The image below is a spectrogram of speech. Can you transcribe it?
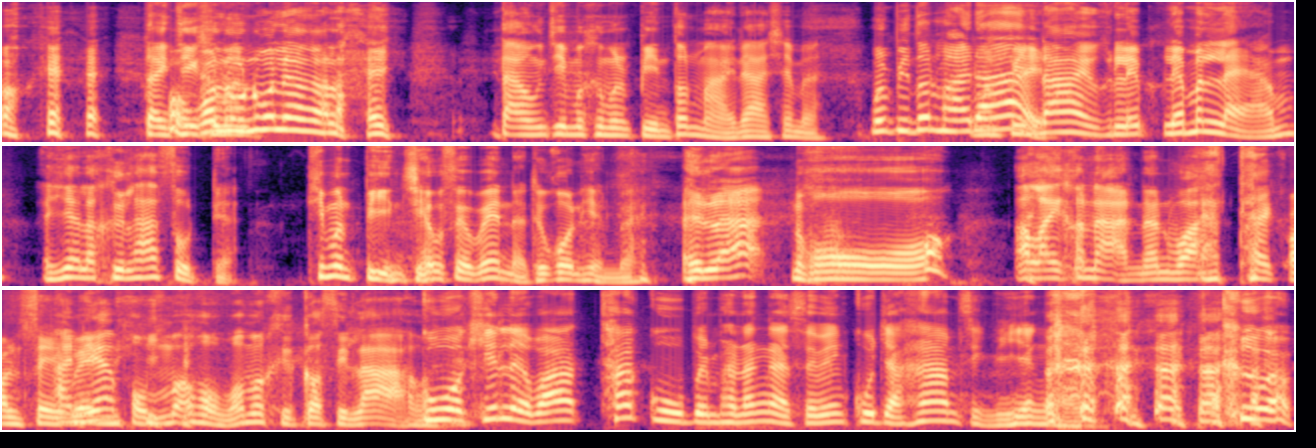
โอเคแต่จริงๆผมก็คือมันรู้ว่าเรื่องอะไร แต่จริงๆมันคือมันปีนต้นไม้ได้ใช่ไหมมันปีนต้นไม้มันได้ปีนได้เล็บเล็บมันแหลมไอ้เหี้ยแล้วคือล่าสุดเนี่ยที่มันปีนเชลเซเว่นอะทุกคนเห็นไหมเห็นแล้วโอ้โหอะไรขนาดนั้นวะ Attack on Seven อันเนี้ยผมผมว่ามันคือกอซิล่ากูอะคิดเลยว่าถ้ากูเป็นพนักงานเซเว่นกูจะห้ามสิ่งนี้ยังไงคือแบบ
